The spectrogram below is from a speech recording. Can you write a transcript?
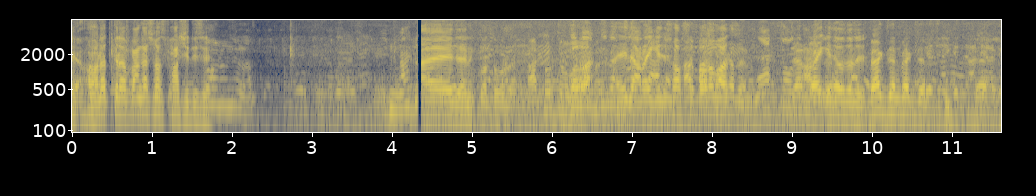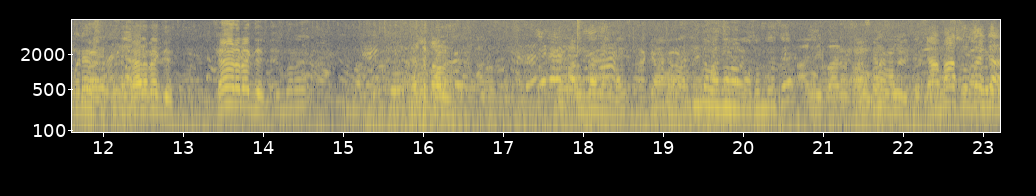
এ, হঠাৎ করে পাঙ্গাস মাছ ফাঁসি দিছে। কত বড়? এই যে আড়াই কেজি সবচেয়ে বড় মাছ। আড়াই কেজি ওজনের। ব্যাগ দেন ব্যাগ দেন। হ্যাঁ ব্যাগ দেন। হ্যাঁ ব্যাগ দেন। এত কম। সাইড রান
